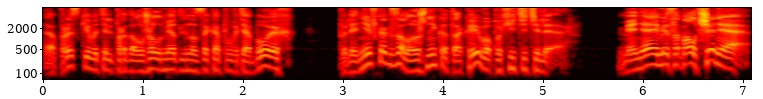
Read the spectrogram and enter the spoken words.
Опрыскиватель продолжал медленно закапывать обоих, пленив как заложника, так и его похитителя. «Меняй ополчения!»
